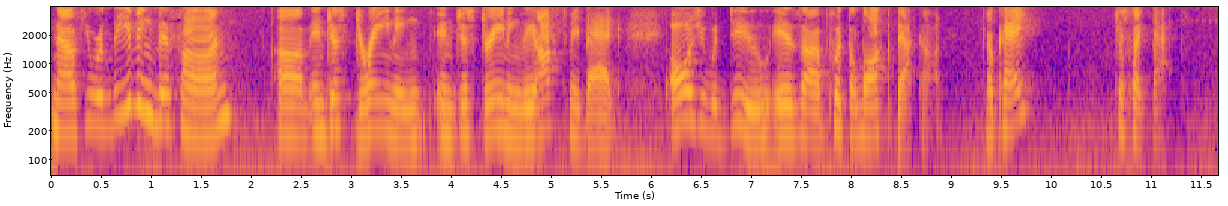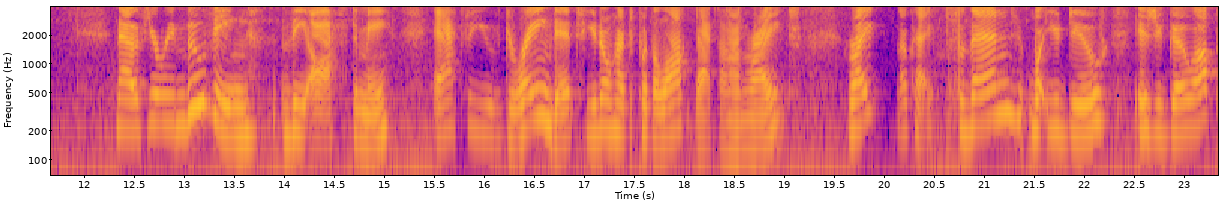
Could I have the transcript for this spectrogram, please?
Now, if you were leaving this on um, and just draining and just draining the ostomy bag, all you would do is uh, put the lock back on, okay? Just like that. Now, if you're removing the ostomy after you've drained it, you don't have to put the lock back on, right? Right? Okay, so then what you do is you go up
